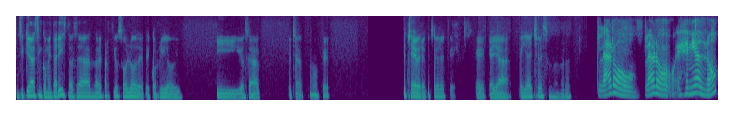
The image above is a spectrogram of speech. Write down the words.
ni siquiera sin comentarista, o sea, narré el partido solo de, de corrido. Y, y, o sea, escucha, como que. Qué chévere, qué chévere que, que, haya, que haya hecho eso, ¿no? ¿verdad? Claro, claro, es genial, ¿no?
